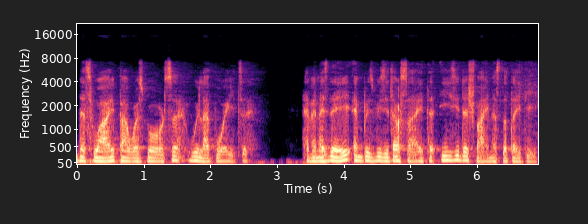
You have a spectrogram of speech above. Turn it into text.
That's why Powell's boards will have weight. Have a nice day and please visit our site easy-finance.it.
